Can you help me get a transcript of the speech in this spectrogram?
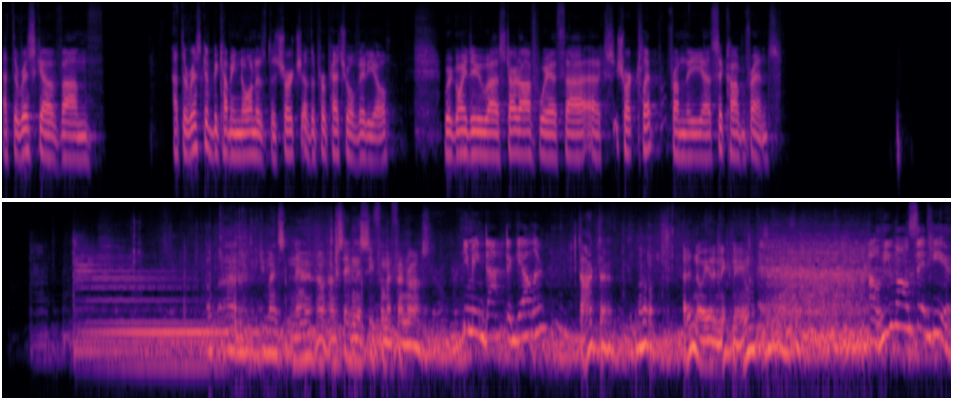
at the risk of um, at the risk of becoming known as the Church of the Perpetual Video, we're going to uh, start off with uh, a short clip from the uh, sitcom Friends. Uh, would you mind sitting there? I'm I'm saving this seat for my friend Ross. You mean Dr. Geller? Doctor? No, I didn't know he had a nickname. Oh, he won't sit here.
